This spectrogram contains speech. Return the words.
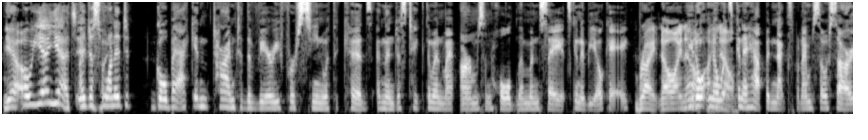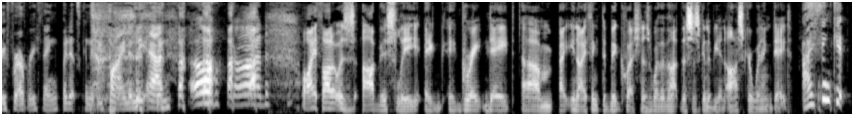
Yeah. Oh, yeah, yeah. It's, I just wanted to go back in time to the very first scene with the kids and then just take them in my arms and hold them and say it's going to be okay. Right. No, I know. You don't I know, what's going to happen next, but I'm so sorry for everything, but it's going to be fine in the end. oh, God. Well, I thought it was obviously a, a great date. Um, I, you know, I think the big question is whether or not this is going to be an Oscar-winning date. I think it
